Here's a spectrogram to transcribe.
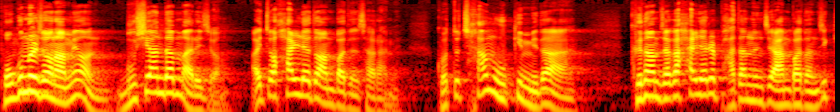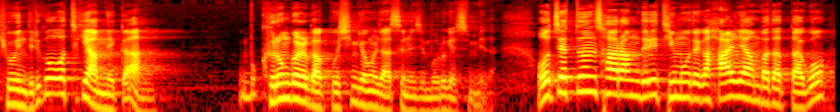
복음을 전하면 무시한단 말이죠. 아니 저 할례도 안 받은 사람이. 그것도 참 웃깁니다. 그 남자가 할례를 받았는지 안 받았는지 교인들이 그 어떻게 압니까? 뭐 그런 걸 갖고 신경을 다 쓰는지 모르겠습니다. 어쨌든 사람들이 디모데가 할례 안 받았다고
